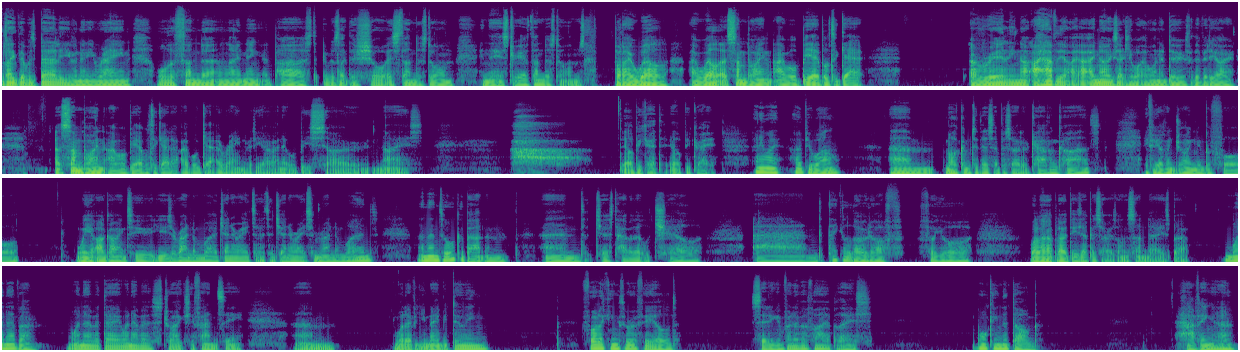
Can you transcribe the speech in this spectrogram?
Like there was barely even any rain, all the thunder and lightning had passed. It was like the shortest thunderstorm in the history of thunderstorms. But I will, I will at some point, I will be able to get a really nice. I have the. I, I know exactly what I want to do for the video. At some point, I will be able to get it. I will get a rain video, and it will be so nice. It'll be good. It'll be great. Anyway, hope you're well. Um, welcome to this episode of Caverncast. If you haven't joined me before, we are going to use a random word generator to generate some random words and then talk about them and just have a little chill and take a load off for your. Well, I upload these episodes on Sundays, but whenever, whenever day, whenever strikes your fancy, um, whatever you may be doing, frolicking through a field, sitting in front of a fireplace, walking the dog, having a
